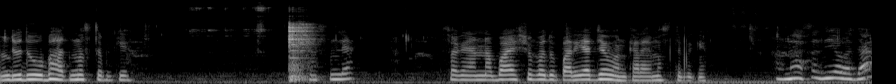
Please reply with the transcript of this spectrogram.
दुधू भात मस्तपैकी. असल्या सगळ्यांना बाय शुभ दुपार या जेवण कराय मस्तपैकी. असं जेव्हा जा.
